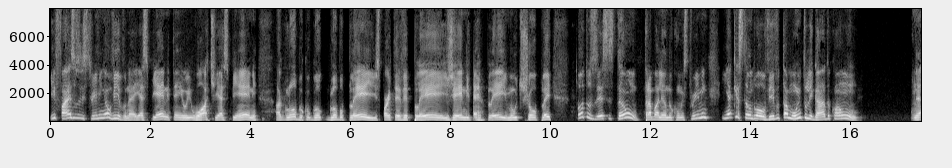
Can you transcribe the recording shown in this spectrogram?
e faz o streaming ao vivo, né? ESPN tem o Watch ESPN, a Globo com o Globo Play, Sport TV Play, GNT é. Play, Multishow Play. Todos esses estão trabalhando com streaming e a questão do ao vivo está muito ligado com né,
